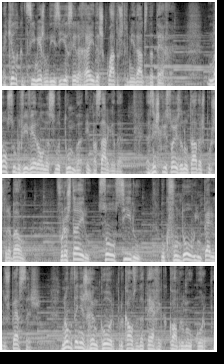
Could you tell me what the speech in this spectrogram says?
aquele que de si mesmo dizia ser rei das quatro extremidades da terra não sobreviveram na sua tumba em Passárgada. As inscrições anotadas por Estrabão. Forasteiro, sou Ciro, o que fundou o Império dos Persas. Não me tenhas rancor por causa da terra que cobre o meu corpo.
